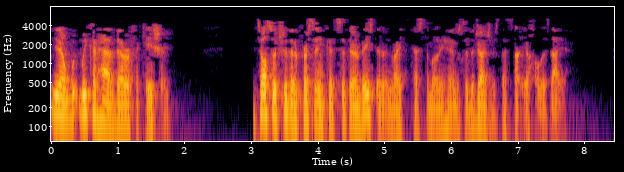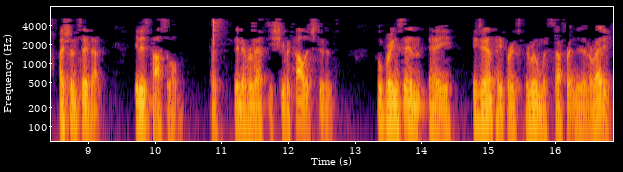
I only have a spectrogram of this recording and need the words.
you know, we could have verification. It's also true that a person could sit there in basement and write the testimony hands to the judges. That's not Yachol Daya. I shouldn't say that. It is possible, because they never met yeshiva college student who brings in a exam paper into the room with stuff written in it already.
